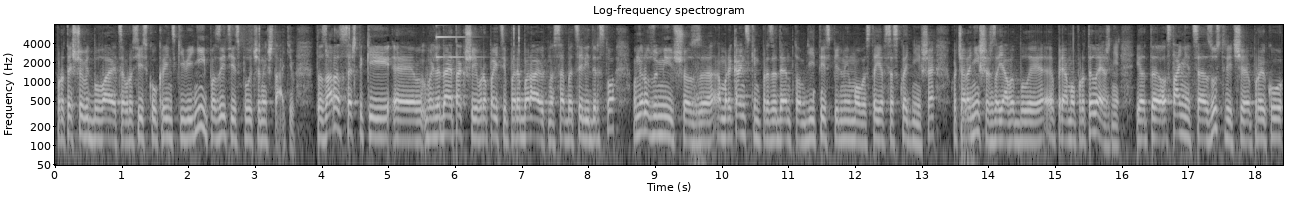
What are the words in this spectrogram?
про те, що відбувається в російсько-українській війні і позиції Сполучених Штатів. То зараз все ж таки е, виглядає так, що європейці перебирають на себе це лідерство. Вони розуміють, що з американським президентом дійти спільної мови стає все складніше. Хоча раніше ж заяви були прямо протилежні. І от остання ця зустріч, про яку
